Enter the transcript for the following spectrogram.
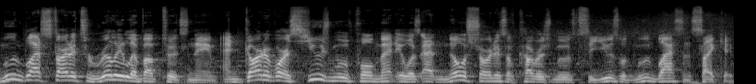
Moonblast started to really live up to its name, and Gardevoir's huge move pool meant it was at no shortage of coverage moves to use with Moonblast and Psychic,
